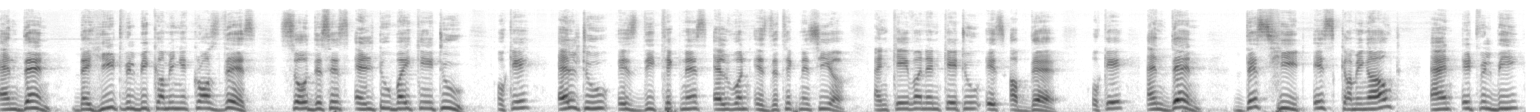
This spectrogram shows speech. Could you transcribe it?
And then the heat will be coming across this. So, this is L2 by K2, okay. L2 is the thickness, L1 is the thickness here, and K1 and K2 is up there. Okay. And then this heat is coming out and it will be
